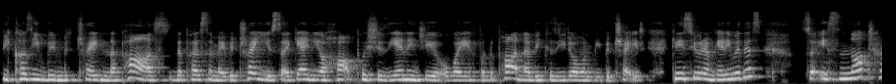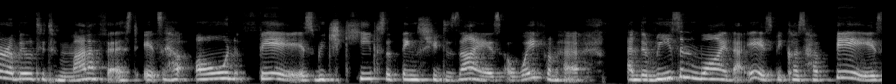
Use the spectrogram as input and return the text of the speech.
because you've been betrayed in the past, the person may betray you. So again, your heart pushes the energy away for the partner because you don't want to be betrayed. Can you see what I'm getting with this? So it's not her ability to manifest, it's her own fears which keeps the things she desires away from her. And the reason why that is because her fears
